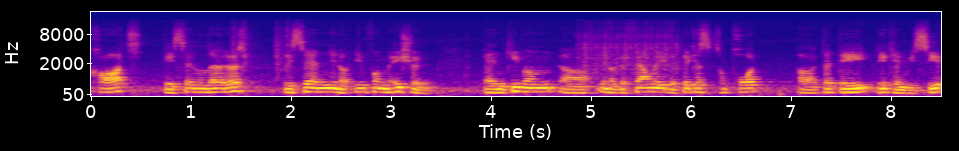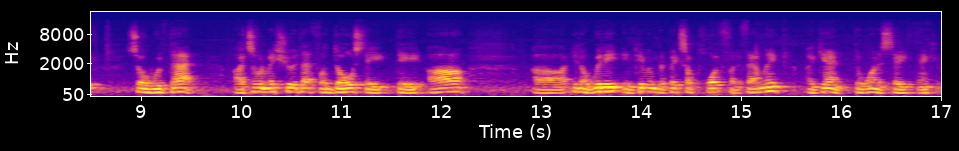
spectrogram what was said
cards, they send letters, they send, you know, information and give them, uh, you know, the family the biggest support, uh, that they, they can receive. So with that, I just wanna make sure that for those, they, they are, uh, you know, really in giving the big support for the family, again, they wanna say thank you.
